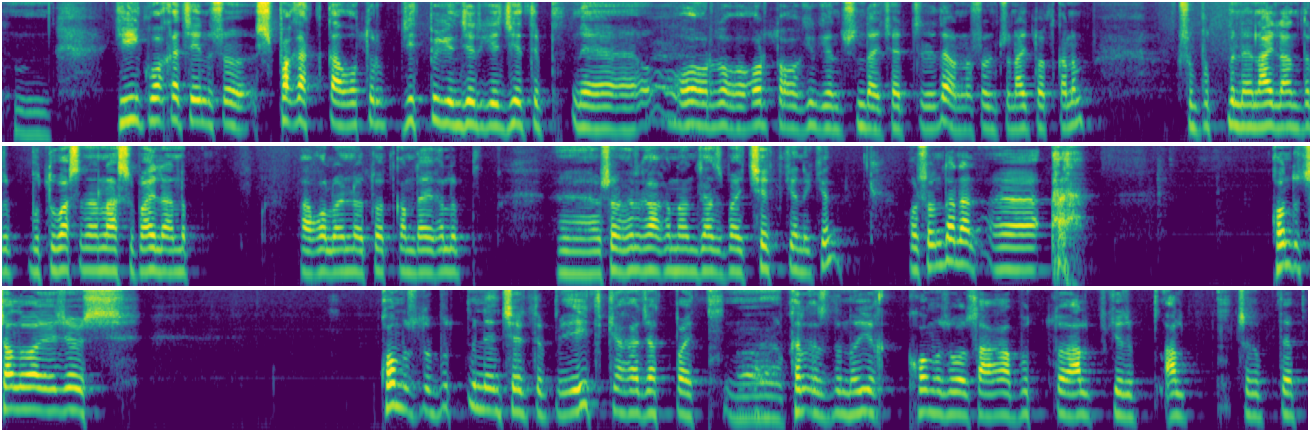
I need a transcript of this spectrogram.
кийинки убакка чейин ошо шпагатка отуруп жетпеген жерге жетип ордого ортого кирген ушундай чертчү эле да анан ошон үчүн айтып атканым ушу бут менен айландырып буту башынан ашып айланып агол ойнотуп аткандай кылып ошо ыргагынан жазбай черткен экен ошондо анан конду чалыбай эжебиз комузду бут менен чертип этикага жатпайт кыргыздын ыйык комузу болсо ага бутту алып кирип алып чыгып деп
